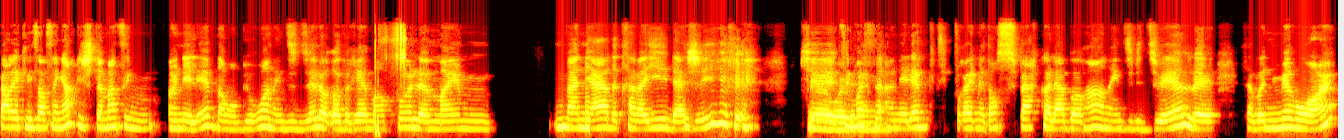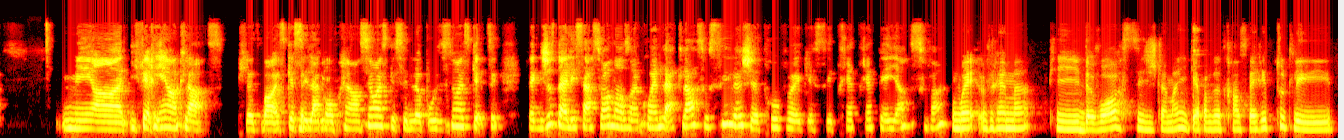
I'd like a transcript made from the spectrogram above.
parle avec les enseignants, puis justement, un élève dans mon bureau en individuel aura vraiment pas le même manière de travailler et d'agir. que, moi, c'est un élève qui pourrait être, mettons, super collaborant en individuel, euh, ça va numéro un, mais il il fait rien en classe. Puis bon, est-ce que c'est de la compréhension? Est-ce que c'est de l'opposition? Est-ce que, tu sais, fait que juste aller s'asseoir dans un coin de la classe aussi, là, je trouve que c'est très, très payant souvent. Oui, vraiment. Puis de voir si justement il est capable de transférer toutes les,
